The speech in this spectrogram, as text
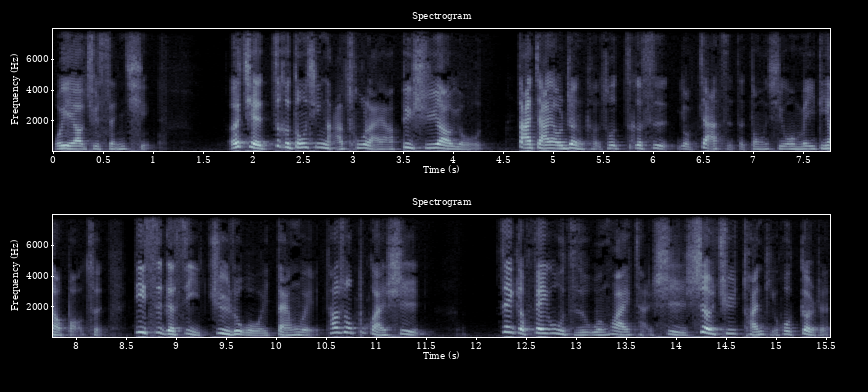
我也要去申请。而且这个东西拿出来啊，必须要有大家要认可，说这个是有价值的东西，我们一定要保存。第四个是以聚落为单位，他说不管是这个非物质文化遗产是社区团体或个人，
